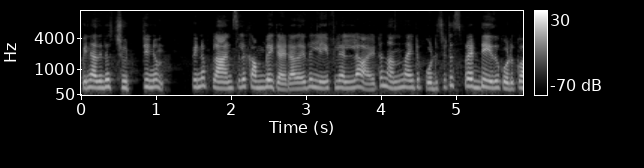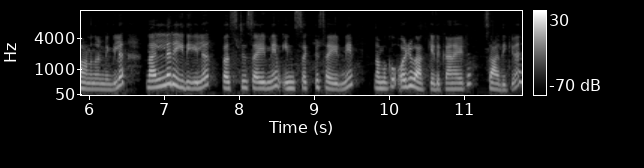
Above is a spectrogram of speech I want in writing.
പിന്നെ അതിന്റെ ചുറ്റിനും പിന്നെ പ്ലാന്റ്സിൽ കംപ്ലീറ്റ് ആയിട്ട് അതായത് ലീഫിലെല്ലാം ആയിട്ട് നന്നായിട്ട് പൊടിച്ചിട്ട് സ്പ്രെഡ് ചെയ്ത് കൊടുക്കുകയാണെന്നുണ്ടെങ്കിൽ നല്ല രീതിയിൽ പെസ്റ്റിസൈഡിനെയും ഇൻസെക്ടിസൈഡിനെയും നമുക്ക് ഒഴിവാക്കിയെടുക്കാനായിട്ട് സാധിക്കും.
